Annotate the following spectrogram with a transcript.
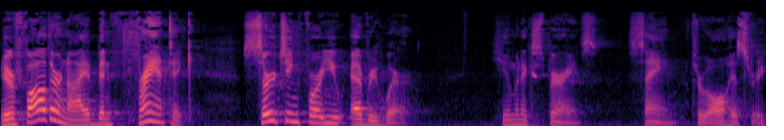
Your father and I have been frantic, searching for you everywhere. Human experience, same through all history.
